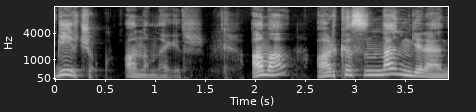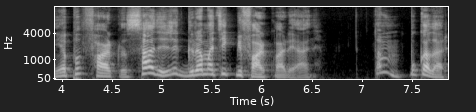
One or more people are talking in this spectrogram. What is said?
Birçok anlamına gelir. Ama arkasından gelen yapı farklı. Sadece gramatik bir fark var yani. Tamam mı? Bu kadar.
